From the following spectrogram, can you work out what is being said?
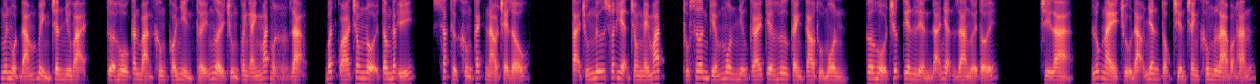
nguyên một đám bình chân như vậy, tựa hồ căn bản không có nhìn thấy người chung quanh ánh mắt một dạng, bất quá trong nội tâm đắc ý, xác thực không cách nào che giấu. Tại chúng nữ xuất hiện trong nháy mắt, Thục Sơn kiếm môn những cái kia hư cảnh cao thủ môn, cơ hồ trước tiên liền đã nhận ra người tới. Chỉ là, lúc này chủ đạo nhân tộc chiến tranh không là bọn hắn,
